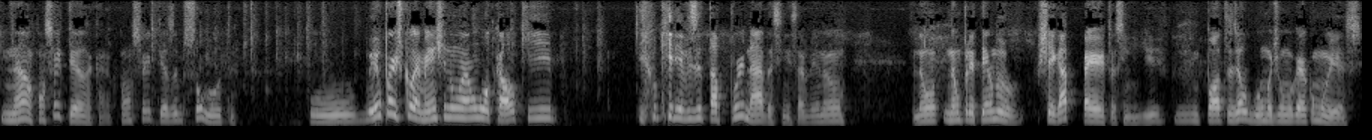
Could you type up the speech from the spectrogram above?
Não, com certeza, cara, com certeza absoluta. O... Eu, particularmente, não é um local que eu queria visitar por nada, assim, sabe? Não... Não, não pretendo chegar perto, assim, de hipótese alguma de um lugar como esse.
